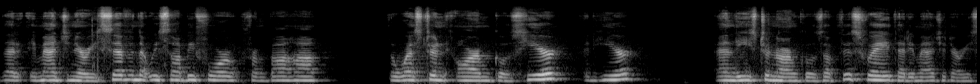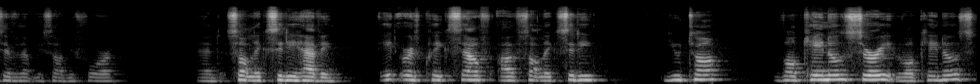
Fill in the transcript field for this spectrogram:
that imaginary seven that we saw before from Baja. The western arm goes here and here, and the eastern arm goes up this way, that imaginary seven that we saw before and Salt Lake City having eight earthquakes south of Salt Lake City, Utah, volcanoes, Surrey, volcanoes,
